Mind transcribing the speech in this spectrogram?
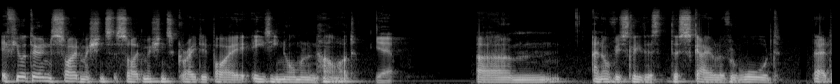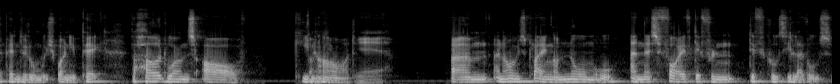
if you're doing side missions, the side missions are graded by easy, normal, and hard. Yeah. Um, and obviously, the the scale of reward there, depending on which one you pick. The hard ones are fucking hard. Yeah. Um, and I was playing on normal, and there's five different difficulty levels.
